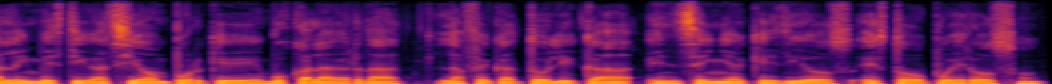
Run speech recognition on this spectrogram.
a la investigación porque busca la verdad. La fe católica enseña que Dios es todopoderoso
